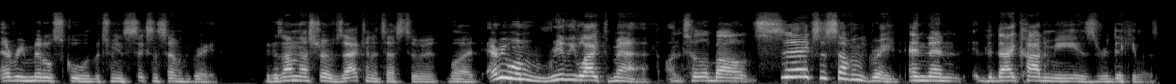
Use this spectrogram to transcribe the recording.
every middle school between sixth and seventh grade. Because I'm not sure if Zach can attest to it, but everyone really liked math until about sixth or seventh grade. And then the dichotomy is ridiculous.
